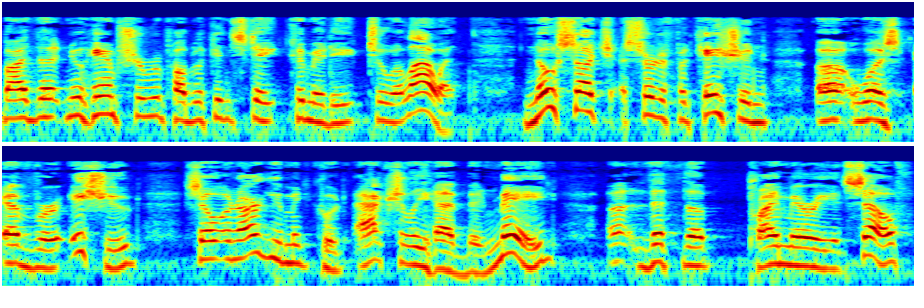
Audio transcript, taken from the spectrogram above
by the New Hampshire Republican State Committee to allow it. No such certification uh, was ever issued, so an argument could actually have been made uh, that the primary itself,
